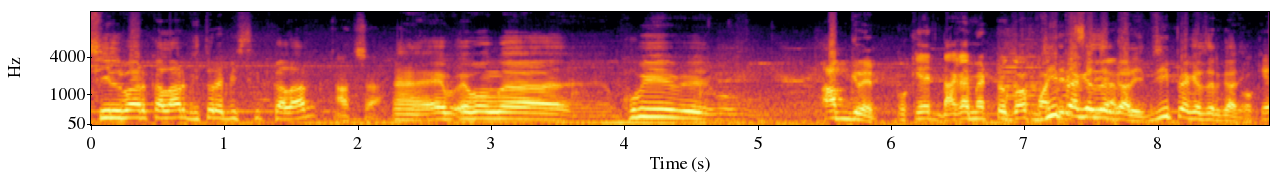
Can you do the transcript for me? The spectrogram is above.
সিলভার কালার ভিতরে বিস্কিট কালার আচ্ছা। হ্যাঁ, এবং খুবই আপগ্রেড ওকে ঢাকা মেট্রো গো জি প্যাকেজের গাড়ি জি প্যাকেজের গাড়ি। ওকে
